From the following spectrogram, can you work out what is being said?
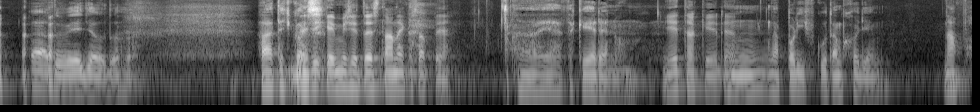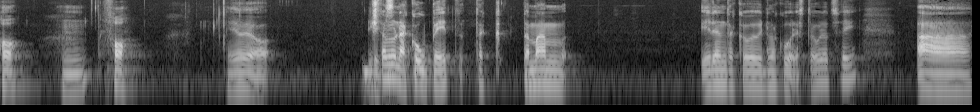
Já to věděl toho. Ale teď konc... Neříkej mi, že to je stánek v Sapě. Je taky jeden. No. Je tak jeden. Hmm, na polívku tam chodím. Na fo? Hmm. Fo. Jo, jo. Když teď... tam jdu nakoupit, tak tam mám jeden takový, jednu takovou restauraci a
